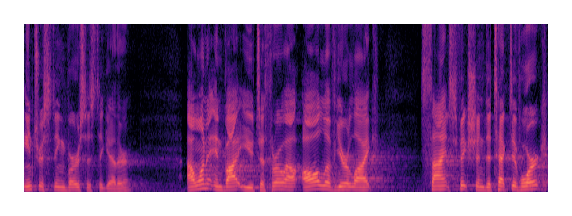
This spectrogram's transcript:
interesting verses together. I want to invite you to throw out all of your like science fiction detective work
